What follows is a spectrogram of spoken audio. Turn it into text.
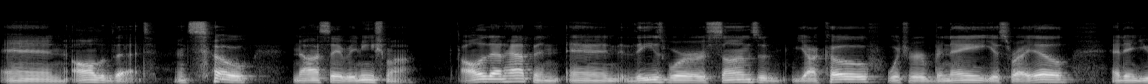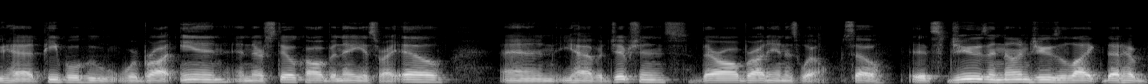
and all of that. And so, Naaseh Benishma, all of that happened, and these were sons of Yaakov, which were Bnei Yisrael, and then you had people who were brought in, and they're still called Bnei Yisrael, and you have Egyptians, they're all brought in as well. So it's Jews and non-Jews alike that have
